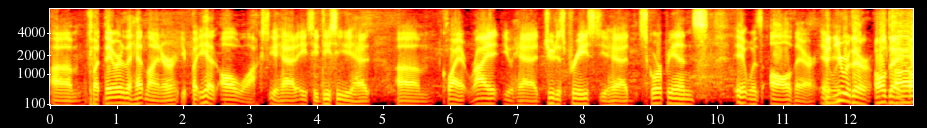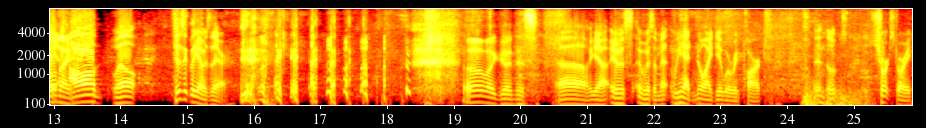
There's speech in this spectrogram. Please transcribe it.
Um, but they were the headliner. But you had all walks. You had ACDC. You had um, Quiet Riot. You had Judas Priest. You had Scorpions. It was all there. It And was- you were there all day, oh, all night. All well, physically I was there. oh my goodness. Oh yeah, it was it was a me- we had no idea where we parked. It was short story.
